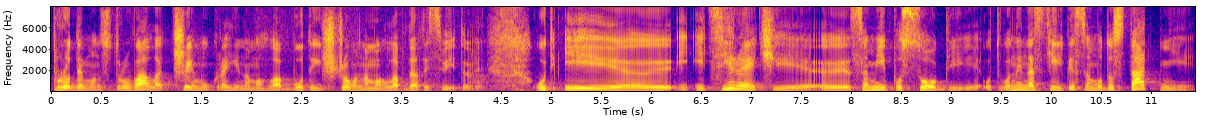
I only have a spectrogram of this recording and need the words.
продемонструвала, чим Україна могла б бути і що вона могла б дати світові. От і, і, ці речі е, самі по собі, от вони настільки самодостатні.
